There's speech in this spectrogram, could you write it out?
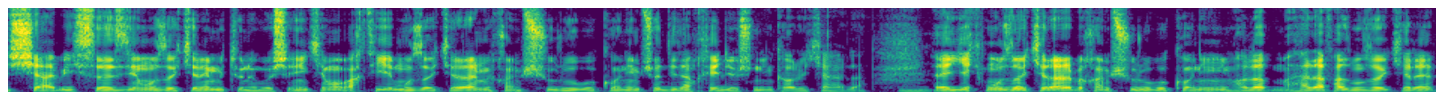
شبیه سازی مذاکره می‌تونه باشه. اینکه ما وقتی یه مذاکره رو می‌خوایم شروع بکنیم چون دیدم خیلیشون این کارو کردن. یک مذاکره رو بخوایم شروع بکنیم حالا هدف از مذاکره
